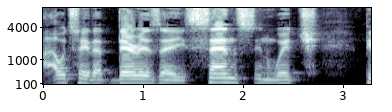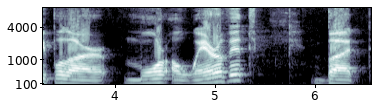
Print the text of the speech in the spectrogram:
I would say that there is a sense in which people are more aware of it, but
